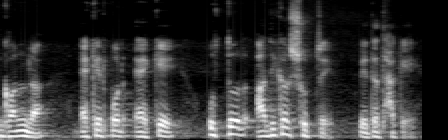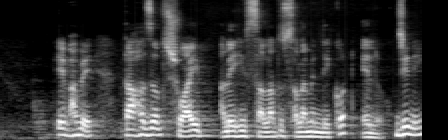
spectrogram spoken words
গণরা একের পর একে উত্তর আধিকার সূত্রে পেতে থাকে। এভাবে তা হজরত সোয়াইব আলহি সাল্লাতুসাল্লামের নিকট এলো, যিনি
